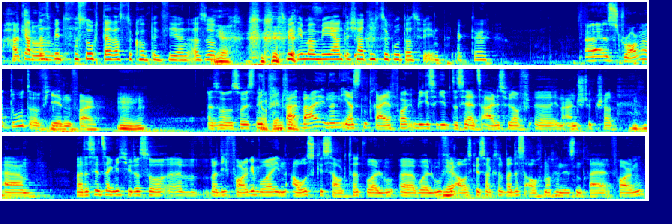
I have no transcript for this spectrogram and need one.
hat Ich glaube, das wird versucht, da was zu kompensieren. Also, ja. es wird immer mehr und es schaut nicht so gut aus für ihn aktuell. Äh, stronger Dude auf jeden Fall. Mhm. Also so ist nicht. Fall. War, war in den ersten drei Folgen, wie gesagt, ich das ja jetzt alles wieder auf, äh, in ein Stück geschaut. Mhm. Ähm, war das jetzt eigentlich wieder so, äh, war die Folge, wo er ihn ausgesaugt hat, wo er, äh, wo er Luffy ja. ausgesaugt hat, war das auch noch in diesen drei Folgen?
